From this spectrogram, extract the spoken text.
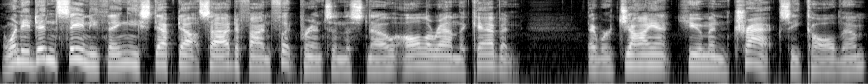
And when he didn't see anything, he stepped outside to find footprints in the snow all around the cabin. They were giant human tracks, he called them.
